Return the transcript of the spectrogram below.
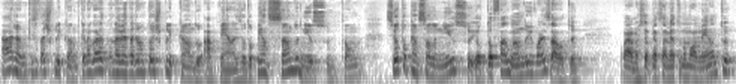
Ah, John, o que você está explicando? Porque agora, na verdade, eu não estou explicando apenas, eu estou pensando nisso. Então, se eu estou pensando nisso, eu estou falando em voz alta. Ué, mas seu pensamento no momento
